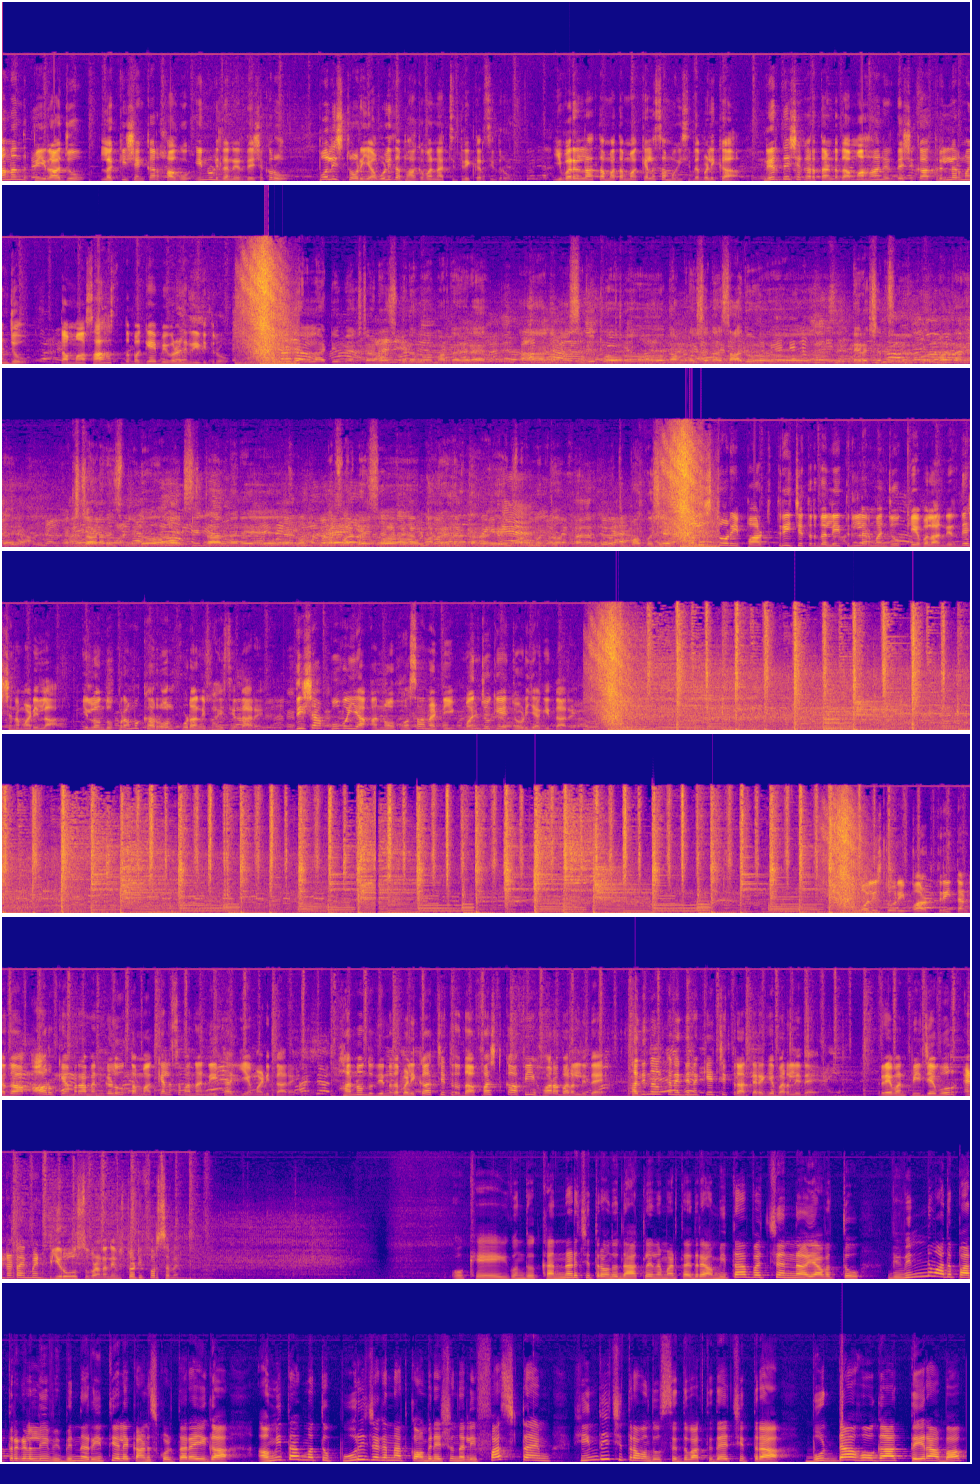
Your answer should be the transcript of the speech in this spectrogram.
ಆನಂದ್ ಪಿ ರಾಜು ಲಕ್ಕಿ ಶಂಕರ್ ಹಾಗೂ ಇನ್ನುಳಿದ ನಿರ್ದೇಶಕರು ಪೊಲೀಸ್ ಸ್ಟೋರಿಯ ಉಳಿದ ಭಾಗವನ್ನು ಚಿತ್ರೀಕರಿಸಿದ್ರು. ಇವರೆಲ್ಲ ತಮ್ಮ ತಮ್ಮ ಕೆಲಸ ಮುಗಿಸಿದ ಬಳಿಕ ನಿರ್ದೇಶಕರ ತಂಡದ ಮಹಾನಿರ್ದೇಶಕ ಥ್ರಿಲ್ಲರ್ ಮಂಜು ತಮ್ಮ ಸಾಹಸದ ಬಗ್ಗೆ ವಿವರಣೆ ನೀಡಿದರು. ಎಲ್ಲ ಟೀಮ್ ಎಕ್ಸ್ಟರ್ನಲ್ ಸ್ಪೀಡಲ್ಲಿ ಮಾಡ್ತಾ ಇದ್ದಾರೆ ನಮ್ಮ ಸುದೀಪ್ ಅವರು ಕಾಂಬಿನೇಷನ್ ಸಾಧು ಡೈರೆಕ್ಷನ್ ಸುದೀಪ್ ಅವರು ಮಾಡ್ತಾ ಇದ್ದಾರೆ ಎಕ್ಸ್ಟ್ರಾರ್ನರಿ ಸ್ಪೀಡು ಎಕ್ಸ್ಟ್ರಾರ್ಡನರಿ ಪರ್ಫಾರ್ಮೆನ್ಸು ಮಾಡ್ತಾ ಇದ್ದಾರೆ ಅಂತ ನನಗೆ ಇನ್ಫಾರ್ಮ್ ಬಂತು ತುಂಬ ಖುಷಿ ಆಯ್ತು. ಪೊಲೀಸ್ ಸ್ಟೋರಿ ಪಾರ್ಟ್ ತ್ರೀ ಚಿತ್ರದಲ್ಲಿ ಥ್ರಿಲ್ಲರ್ ಮಂಜು ಕೇವಲ ನಿರ್ದೇಶನ ಮಾಡಿಲ್ಲ. ಇಲ್ಲೊಂದು ಪ್ರಮುಖ ರೋಲ್ ಕೂಡ ನಿಭಾಯಿಸಿದ್ದಾರೆ. ದಿಶಾ ಪೂವಯ್ಯ ಅನ್ನೋ ಹೊಸ ನಟಿ ಮಂಜುಗೆ ಜೋಡಿಯಾಗಿದ್ದಾರೆ. ಸ್ಟೋರಿ ಪಾರ್ಟ್ ತ್ರೀ ತಂಡದ ಆರು ಕ್ಯಾಮರಾಮನ್ಗಳು ತಮ್ಮ ಕೆಲಸವನ್ನ ನೀಟಾಗಿಯೇ ಮಾಡಿದ್ದಾರೆ. ಹನ್ನೊಂದು ದಿನದ ಬಳಿಕ ಚಿತ್ರದ ಫಸ್ಟ್ ಕಾಫಿ ಹೊರಬರಲಿದೆ. ಹದಿನಾಲ್ಕನೇ ದಿನಕ್ಕೆ ಚಿತ್ರ ತೆರೆಗೆ ಬರಲಿದೆ. Revan P Jevoor entertainment bureau Suvarna news twenty four seven. Okay, ಈಗೊಂದು ಕನ್ನಡ ಚಿತ್ರ ಒಂದು ದಾಖಲೆಯನ್ನು ಮಾಡ್ತಾ ಇದ್ರೆ ಅಮಿತಾಬ್ ಬಚ್ಚನ್ ಯಾವತ್ತು ವಿಭಿನ್ನವಾದ ಪಾತ್ರಗಳಲ್ಲಿ ವಿಭಿನ್ನ ರೀತಿಯಲ್ಲೇ ಕಾಣಿಸ್ಕೊಳ್ತಾರೆ. ಈಗ ಅಮಿತಾಬ್ ಮತ್ತು ಪೂರಿ ಜಗನ್ನಾಥ್ ಕಾಂಬಿನೇಷನ್ನಲ್ಲಿ ಫಸ್ಟ್ ಟೈಮ್ ಹಿಂದಿ ಚಿತ್ರ ಒಂದು ಸಿದ್ಧವಾಗ್ತಿದೆ. ಚಿತ್ರ ಬುಡ್ಡ ಹೋಗ ತೇರಾ ಬಾಪ್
